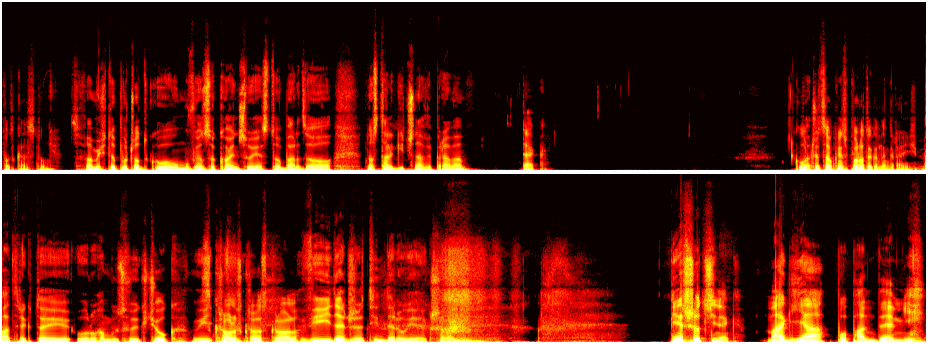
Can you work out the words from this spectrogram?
podcastu. Cofamy się do początku, mówiąc o końcu, jest to bardzo nostalgiczna wyprawa. Tak. Kurczę, całkiem sporo tego nagraliśmy. Patryk tutaj uruchomił swój kciuk. Wi- Scroll, scroll, scroll. Widać, że tinderuje jak szalony. Pierwszy odcinek. Magia po pandemii.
